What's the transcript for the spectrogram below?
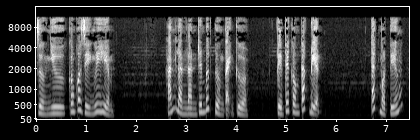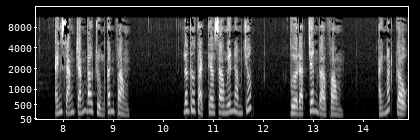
dường như không có gì nguy hiểm. Hắn lần lần trên bức tường cạnh cửa, tìm thấy công tắc điện tách một tiếng, ánh sáng trắng bao trùm căn phòng. Lâm thu thạch theo sau nguyễn nam trúc, vừa đặt chân vào phòng, ánh mắt cậu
